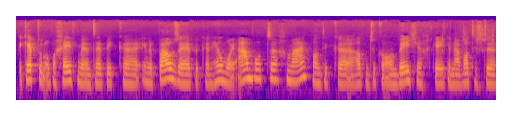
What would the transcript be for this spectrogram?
ik heb toen op een gegeven moment, heb ik, uh, in de pauze, heb ik een heel mooi aanbod uh, gemaakt. Want ik had natuurlijk al een beetje gekeken naar wat is, de,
